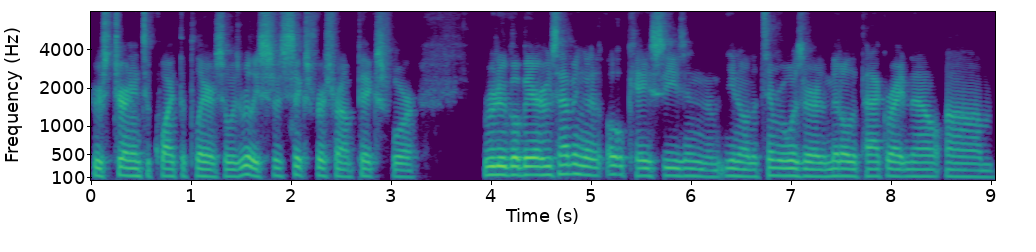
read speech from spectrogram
who's turned into quite the player. So it was really six first round picks for Rudy Gobert, who's having an okay season. You know, the Timberwolves are in the middle of the pack right now. Um,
